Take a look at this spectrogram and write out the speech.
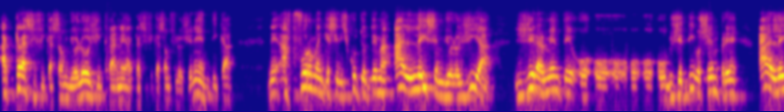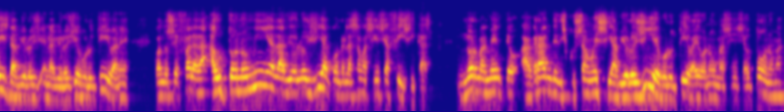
a classificação biológica, né, a classificação filogenética, né, a forma em que se discute o tema há leis em biologia, geralmente o, o, o, o objetivo sempre é há leis da biologia, na biologia evolutiva, né? quando se fala da autonomia da biologia com relação às ciências físicas. Normalmente a grande discussão é se a biologia evolutiva é ou não uma ciência autônoma.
